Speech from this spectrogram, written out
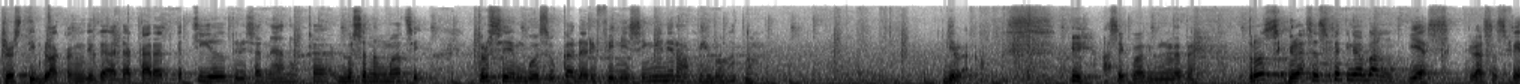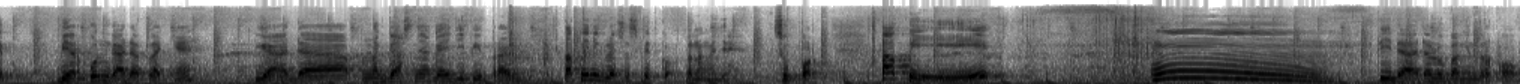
Terus di belakang juga ada karet kecil tulisannya Anaka. Gue seneng banget sih. Terus yang gue suka dari finishingnya ini rapih banget loh. Gila. Ih, asik banget ngeliatnya. Terus glasses fit nggak bang? Yes, glasses fit. Biarpun nggak ada tagnya, nggak ada penegasnya kayak GP Prime, tapi ini glasses fit kok, tenang aja, support. Tapi, hmm, tidak ada lubang intercom.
